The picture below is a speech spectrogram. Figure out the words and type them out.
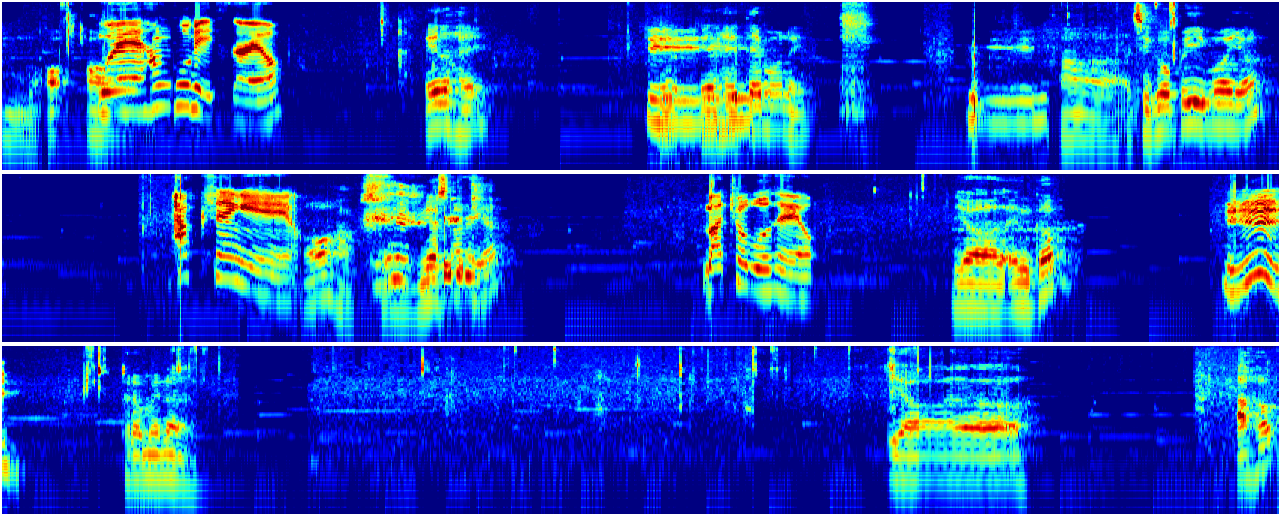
음, 어, 어, 왜 한국에 있어요? 일해 일, 일해 때문에 음, 아 직업이 뭐예요? 학생이에요. 어 학생 몇 살이야? 맞춰보세요. 열일곱? 음, 그러면은 열 아홉?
